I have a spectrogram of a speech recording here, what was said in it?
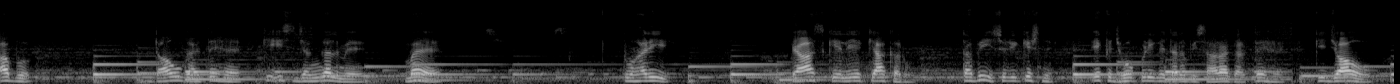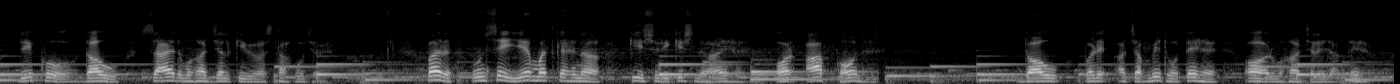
अब दाऊ कहते हैं कि इस जंगल में मैं तुम्हारी प्यास के लिए क्या करूँ? तभी श्री कृष्ण एक झोपड़ी की तरफ़ इशारा करते हैं कि जाओ, देखो दाऊ शायद वहाँ जल की व्यवस्था हो जाए। पर उनसे ये मत कहना कि श्री कृष्ण आए हैं और आप कौन हैं? दाऊ बड़े अचंभित होते हैं और वहाँ चले जाते हैं।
